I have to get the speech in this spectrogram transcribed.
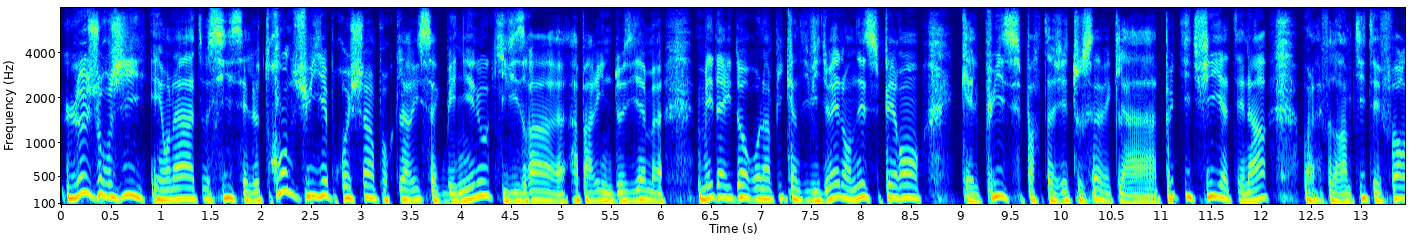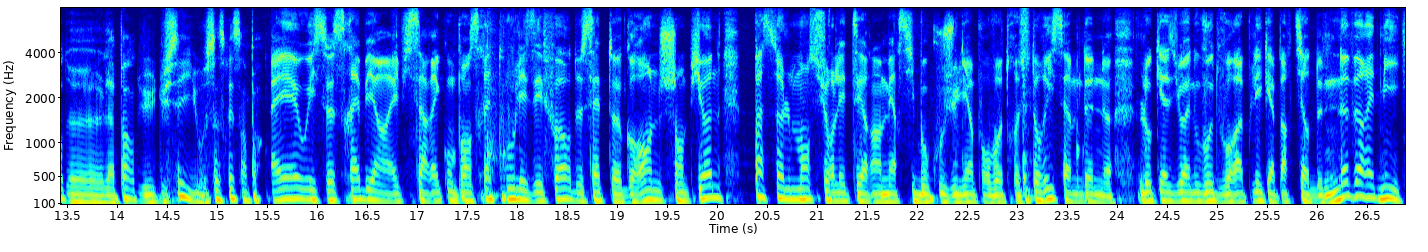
Le jour J, et on a hâte aussi, c'est le 30 juillet prochain pour Clarisse Agbenienou qui visera euh, à Paris une deuxième médaille d'or olympique individuelle en espérant qu'elle puisse partager tout ça avec la petite fille Athéna. Voilà, il faudra un petit effort de la part du, du CIO, ça serait sympa. Eh oui, ce serait bien. Et puis ça récompenserait tous les efforts de cette grande championne, pas seulement sur les terrains. Merci beaucoup Julien pour votre story. Ça me donne l'occasion à nouveau de vous rappeler qu'à partir de 9h30,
